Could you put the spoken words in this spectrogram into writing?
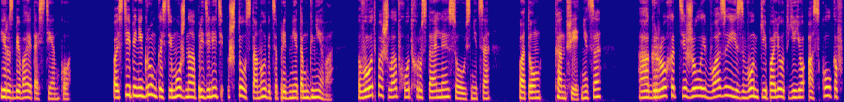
и разбивает о стенку. По степени громкости можно определить, что становится предметом гнева. Вот пошла в ход хрустальная соусница, потом конфетница, а грохот тяжелой вазы и звонкий полет ее осколков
